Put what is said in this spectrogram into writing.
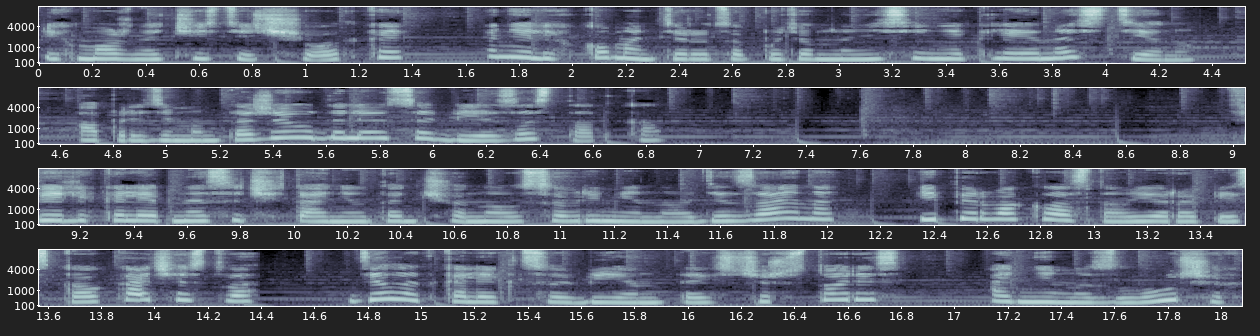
Их можно чистить щеткой, они легко монтируются путем нанесения клея на стену, а при демонтаже удаляются без остатка. Великолепное сочетание утонченного современного дизайна и первоклассного европейского качества делает коллекцию BN Texture Stories одним из лучших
